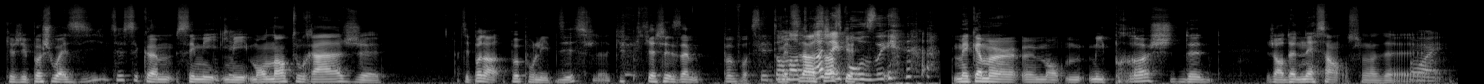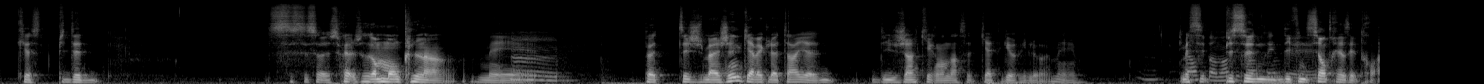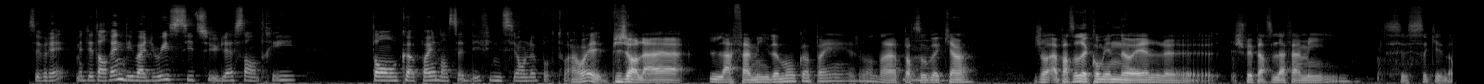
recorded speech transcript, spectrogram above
que j'ai pas choisi tu sais c'est comme c'est mes, mes mon entourage euh, c'est pas dans, pas pour les 10 là que, que je les aime pas C'est ton Mais entourage sens que- imposé. mais comme un, un- mon, mes proches de genre de naissance là, de ouais. que de c'est ça c'est comme mon clan mais Hmm. j'imagine qu'avec le temps il y a des gens qui rentrent dans cette catégorie là mais mais en ce c'est puis c'est une de- définition très étroite C'est vrai, mais t'es en train d'évaluer si tu laisses entrer ton copain dans cette définition-là pour toi. ah ouais puis genre la la famille de mon copain genre à partir de Mm. quand? Genre à partir de combien de Noël euh, je fais partie de la famille? C'est ça qui est drôle.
